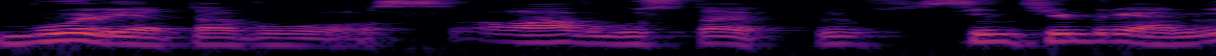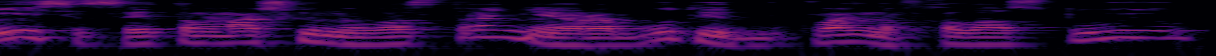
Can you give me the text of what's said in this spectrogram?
Более того, с августа, ну, с сентября месяца эта машина восстания работает буквально в холостую,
